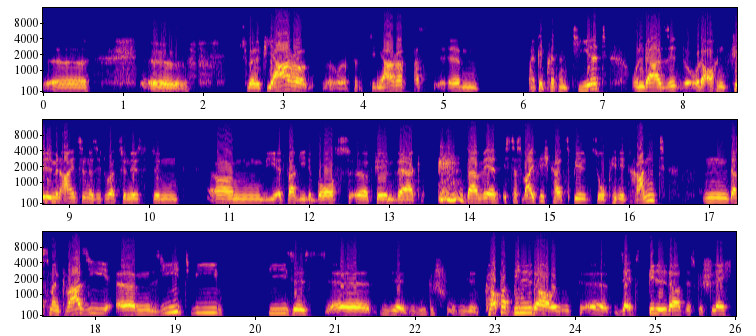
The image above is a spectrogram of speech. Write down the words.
äh, äh, zwölf Jahre oder 15 Jahre fast ähm, repräsentiert. Und da sind, oder auch in Filmen einzelner Situationisten, ähm, wie etwa Guy Debord's äh, Filmwerk, da wird, ist das Weiblichkeitsbild so penetrant, mh, dass man quasi ähm, sieht, wie dieses, äh, diese, diese, Körperbilder und äh, Selbstbilder des Geschlechts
